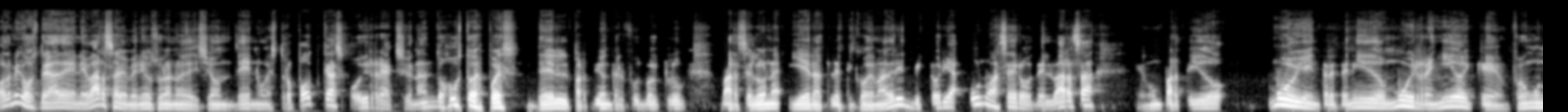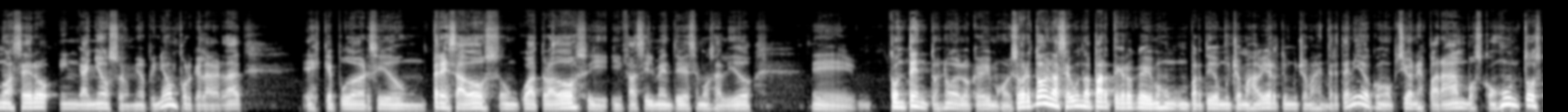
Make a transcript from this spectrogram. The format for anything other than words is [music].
Hola amigos de ADN Barça, bienvenidos a una nueva edición de nuestro podcast. Hoy reaccionando justo después del partido entre el Fútbol Club Barcelona y el Atlético de Madrid. Victoria 1 a 0 del Barça en un partido muy entretenido, muy reñido y que fue un 1 a 0 engañoso en mi opinión, porque la verdad es que pudo haber sido un 3 a 2 o un 4 a 2 y, y fácilmente hubiésemos salido eh, contentos ¿no? de lo que vimos hoy. Sobre todo en la segunda parte creo que vimos un, partido mucho más abierto y mucho más entretenido, con opciones para ambos conjuntos.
